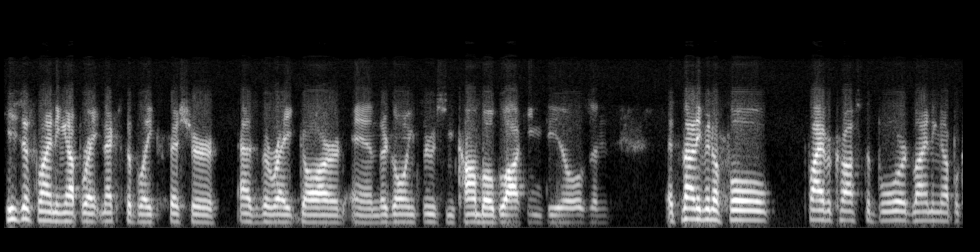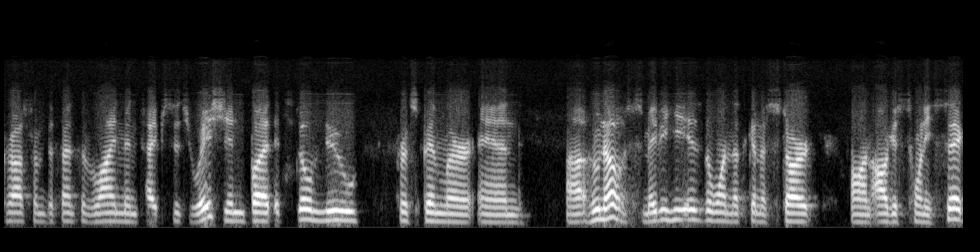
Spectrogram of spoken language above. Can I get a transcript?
he's just lining up right next to Blake Fisher as the right guard, and they're going through some combo blocking deals, and it's not even a full five across the board lining up across from defensive lineman type situation, but it's still new for Spindler, and uh, who knows? Maybe he is the one that's going to start on August 26th.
